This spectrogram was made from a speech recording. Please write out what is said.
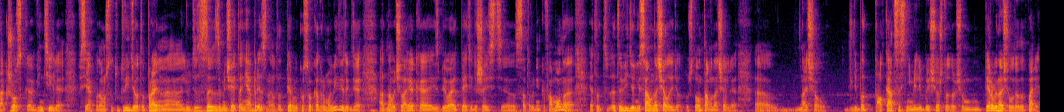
так жестко винтили всех, потому что тут видео-то правильно люди за замечают, они обрезаны. Вот этот первый кусок, который мы видели, где одного человека избивают 5 или 6 э, сотрудников ОМОНа, этот, это видео не с самого начала идет, потому что он там вначале э, начал либо толкаться с ними, либо еще что-то. В общем, первый начал вот этот парень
